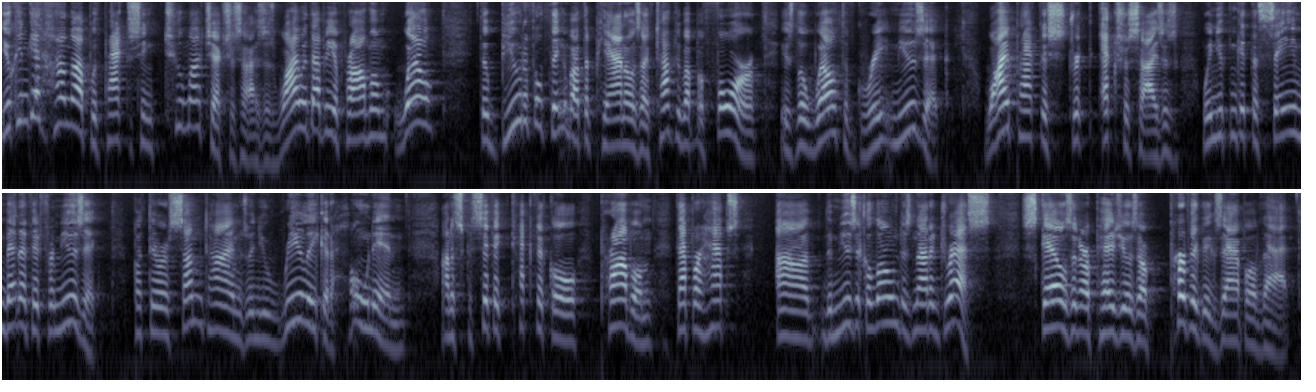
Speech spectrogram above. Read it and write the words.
you can get hung up with practicing too much exercises. Why would that be a problem? Well, the beautiful thing about the piano, as I've talked about before, is the wealth of great music. Why practice strict exercises when you can get the same benefit from music? But there are some times when you really could hone in on a specific technical problem that perhaps uh, the music alone does not address. Scales and arpeggios are a perfect example of that.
